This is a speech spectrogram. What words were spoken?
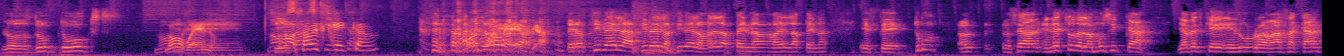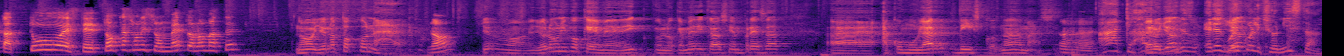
Los Duk Dukes. No, bueno. eh, No, sí, ¿sabes ¿sabes qué, qué, cabrón? Pero sí vela, sí vela, sí vela, vale la pena, vale la pena. Este, tú, o sea, en esto de la música, ya ves que Edu Rabasa canta. Tú, este, tocas un instrumento, ¿no, Master? No, yo no toco nada. ¿No? Yo, no, yo lo único que me dedico, lo que me he dedicado siempre es a, a acumular discos, nada más. Ajá. Ah, claro. Pero yo- eres, eres buen yo- coleccionista.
